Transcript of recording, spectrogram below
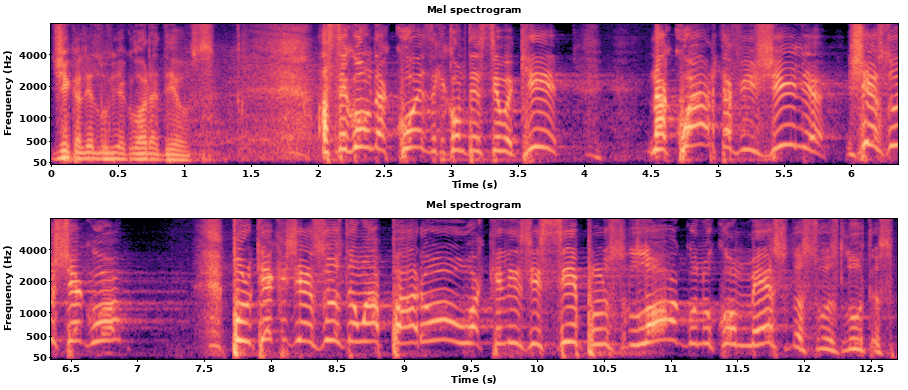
Diga aleluia, glória a Deus. A segunda coisa que aconteceu aqui, na quarta vigília, Jesus chegou. Por que, que Jesus não aparou aqueles discípulos logo no começo das suas lutas?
